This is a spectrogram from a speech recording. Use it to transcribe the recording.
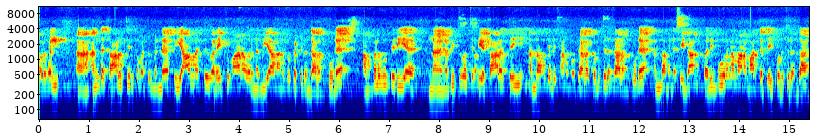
அவர்கள் அந்த காலத்திற்கு மட்டுமல்ல கியாமத்து வரைக்குமான ஒரு நபியாக அனுப்பப்பட்டிருந்தாலும் கூட அவ்வளவு பெரிய நபித்துவத்தினுடைய காலத்தை அல்லாஹு ஜல்லிசானு கொடுத்திருந்தாலும் கூட அல்லாஹ் என்ன செய்தான்? பரிபூரணமான மார்க்கத்தை கொடுத்திருந்தார்.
